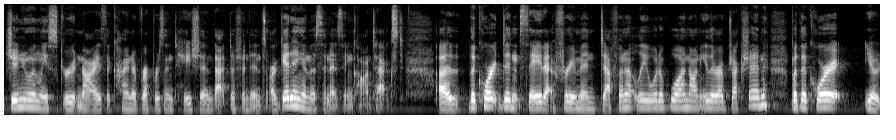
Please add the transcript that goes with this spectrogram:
genuinely scrutinize the kind of representation that defendants are getting in the sentencing context. Uh, the court didn't say that Freeman definitely would have won on either objection, but the court you know,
